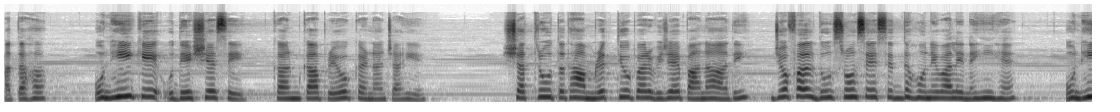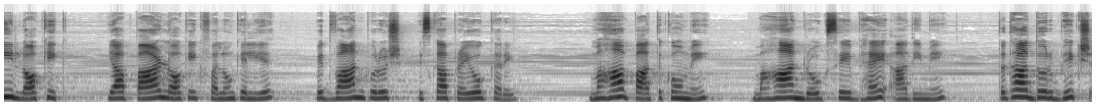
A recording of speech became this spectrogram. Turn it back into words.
अतः उन्हीं के उद्देश्य से कर्म का प्रयोग करना चाहिए। शत्रु तथा मृत्यु पर विजय पाना आदि जो फल दूसरों से सिद्ध होने वाले नहीं हैं, उन्हीं लौकिक या पारलौकिक फलों के लिए विद्वान पुरुष इसका प्रयोग करे। महापातकों में, महान रोग से भय आदि में तथा दुर्भिक्ष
